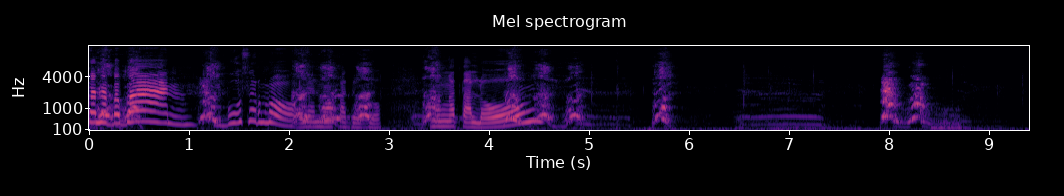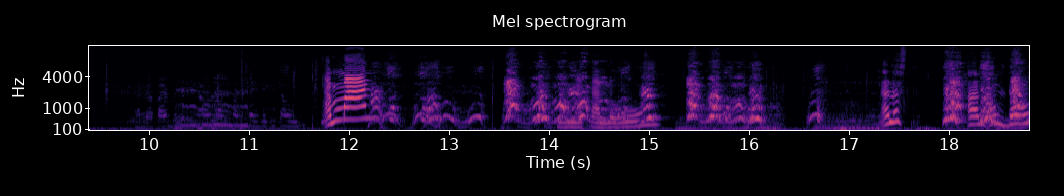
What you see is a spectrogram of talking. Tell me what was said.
Agaputan na baban. Ibusor mo. Ayan mga kadugo. Mga talong. Aman! Mga talong. Alas, al, al daw.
